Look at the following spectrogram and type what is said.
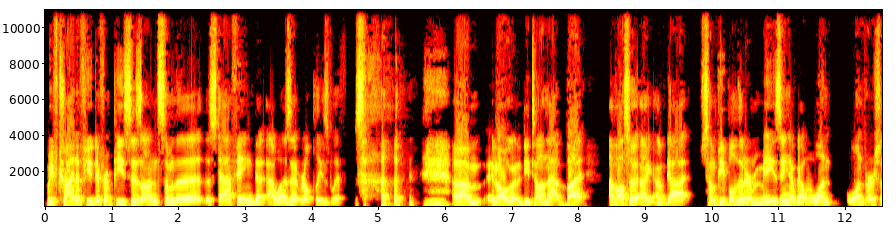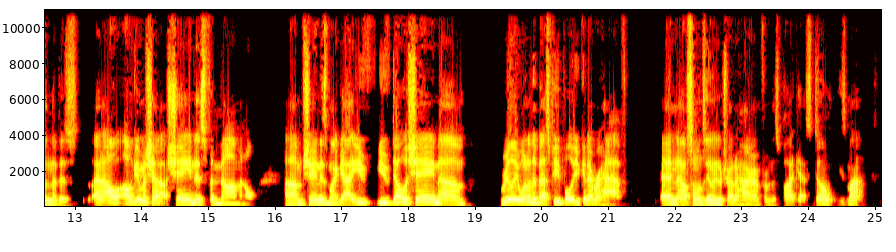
we've tried a few different pieces on some of the, the staffing that I wasn't real pleased with. So, um, and I won't go into detail on that. But I've also I, I've got some people that are amazing. I've got one one person that is. I'll I'll give him a shout out. Shane is phenomenal. Um, Shane is my guy. You've you've dealt with Shane. Um, really one of the best people you could ever have. And now someone's going to go try to hire him from this podcast. Don't. He's mine.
